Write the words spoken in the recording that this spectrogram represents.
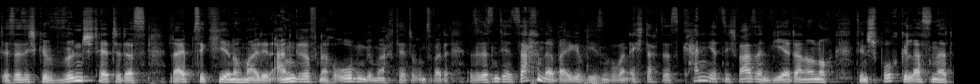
dass er sich gewünscht hätte, dass Leipzig hier nochmal den Angriff nach oben gemacht hätte und so weiter. Also da sind ja Sachen dabei gewesen, wo man echt dachte, das kann jetzt nicht wahr sein, wie er dann auch noch den Spruch gelassen hat,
